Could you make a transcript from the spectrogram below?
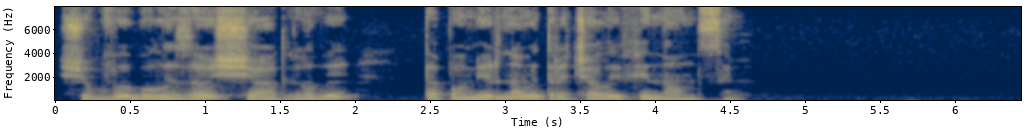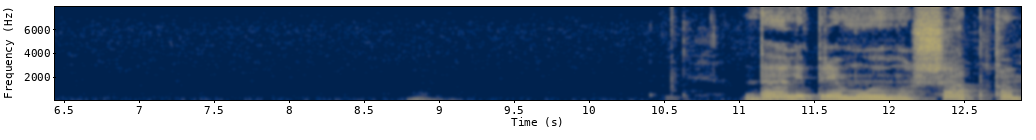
щоб ви були заощадливі та помірно витрачали фінанси. Далі прямуємо шапка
